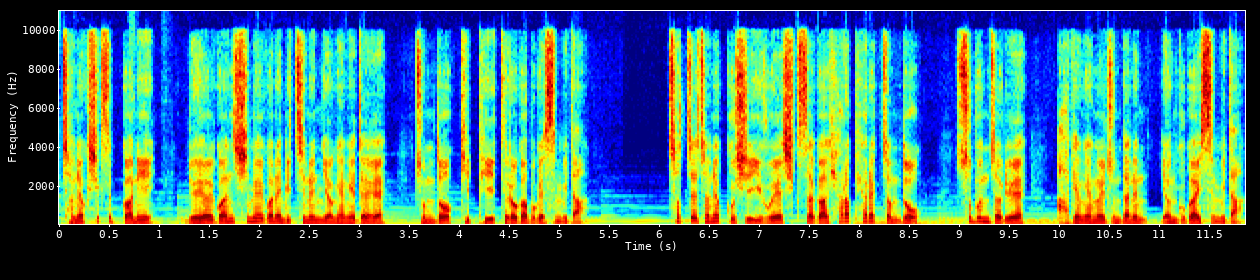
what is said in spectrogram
저녁 식습관이 뇌혈관 심혈관에 미치는 영향에 대해 좀 더 깊이 들어가 보겠습니다. 첫째 저녁 9시 이후의 식사가 혈압 혈액점도 수분 저류에 악영향을 준다는 연구가 있습니다.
